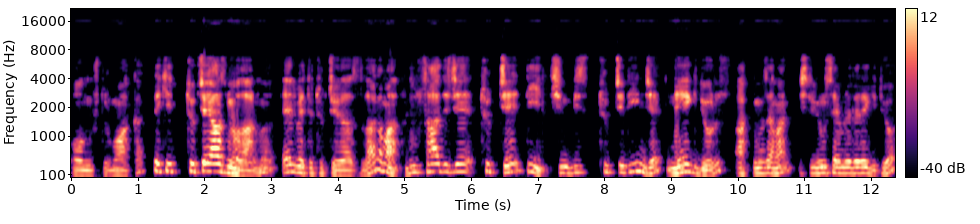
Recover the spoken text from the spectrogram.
olmuştur muhakkak. Peki Türkçe yazmıyorlar mı? Elbette Türkçe yazdılar ama bu sadece Türkçe değil. Şimdi biz Türkçe deyince neye gidiyoruz? Aklımız hemen işte Yunus Emre'lere gidiyor.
